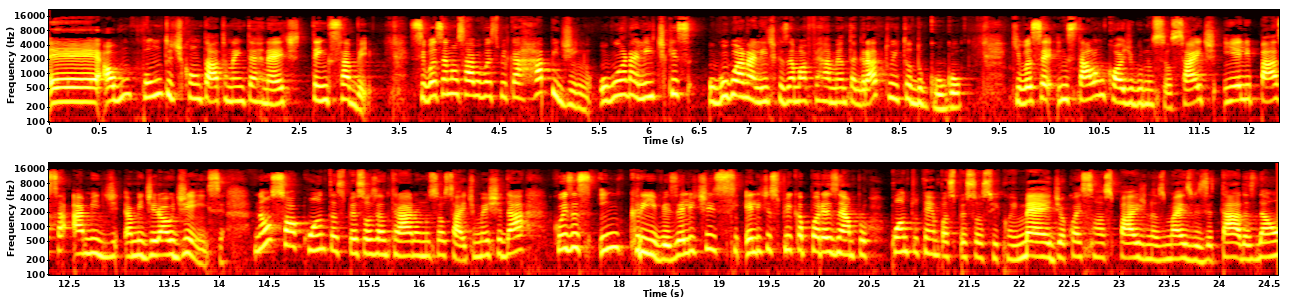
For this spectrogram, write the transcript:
é, algum ponto de contato na internet tem que saber. Se você não sabe, eu vou explicar rapidinho. O Google Analytics, o Google Analytics é uma ferramenta gratuita do Google que você instala um código no seu site e ele passa a, medir a medir a audiência. Não só quantas pessoas entraram no seu site, mas te dá coisas incríveis. Ele te, ele te explica, por exemplo, quanto tempo as pessoas ficam em média, quais são as páginas mais visitadas, da onde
